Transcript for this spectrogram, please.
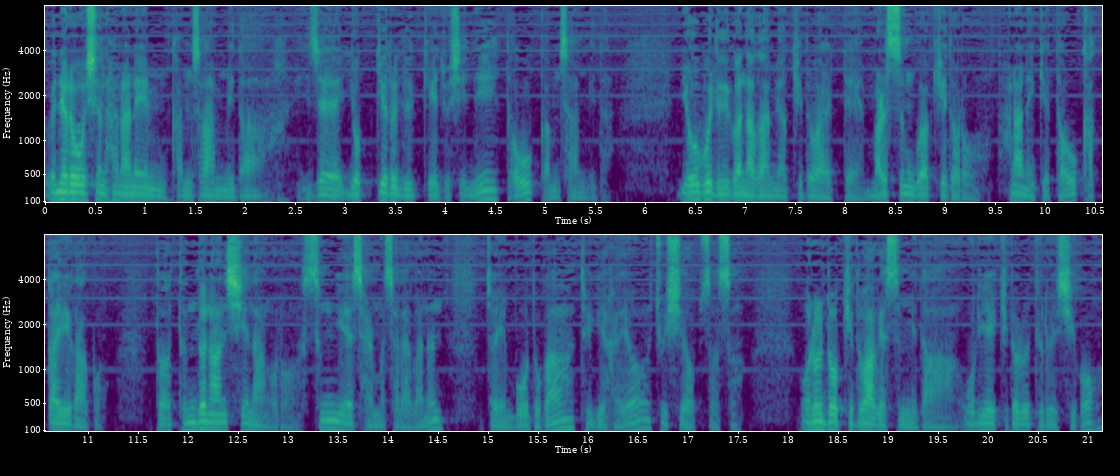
은혜로우신 하나님 감사합니다. 이제 욥기를 읽게 해 주시니 더욱 감사합니다. 욥을 읽어 나가며 기도할 때 말씀과 기도로 하나님께 더욱 가까이 가고 더 든든한 신앙으로 승리의 삶을 살아가는 저희 모두가 되게 하여 주시옵소서. 오늘도 기도하겠습니다. 우리의 기도를 들으시고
